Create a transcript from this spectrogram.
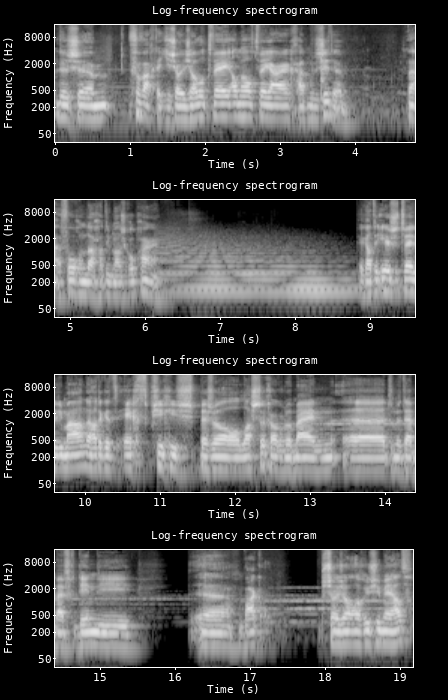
Dus um, verwacht dat je sowieso wel twee, anderhalf, twee jaar gaat moeten zitten. Nou, de volgende dag had die man zich opgehangen. Ik had de eerste twee, drie maanden had ik het echt psychisch best wel lastig. Ook omdat mijn, uh, toen de tijd mijn vriendin, die, uh, waar ik sowieso al ruzie mee had.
